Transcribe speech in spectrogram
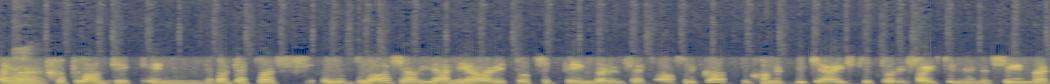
uh, Hmm. geplant het en want ek was laas jaar Januarie tot September in Suid-Afrika. Toe gaan ek bietjie huis toe tot die 15de Desember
